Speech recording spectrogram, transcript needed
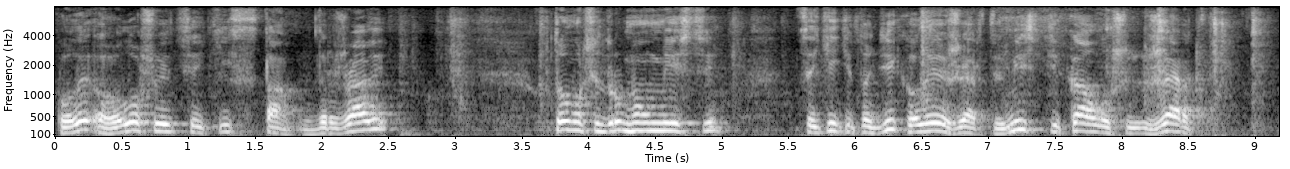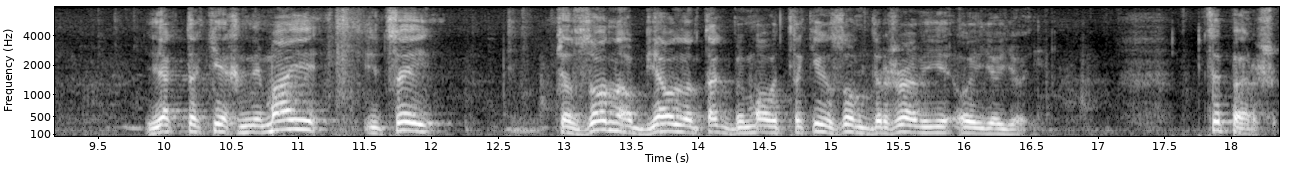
Коли оголошується якийсь стан в державі, в тому чи другому місці, це тільки тоді, коли є жертви. В місті Калуші жертв як таких немає, і цей, ця зона об'явлена, так би мовити, таких зон в державі є ой-ой-ой. Це перше.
